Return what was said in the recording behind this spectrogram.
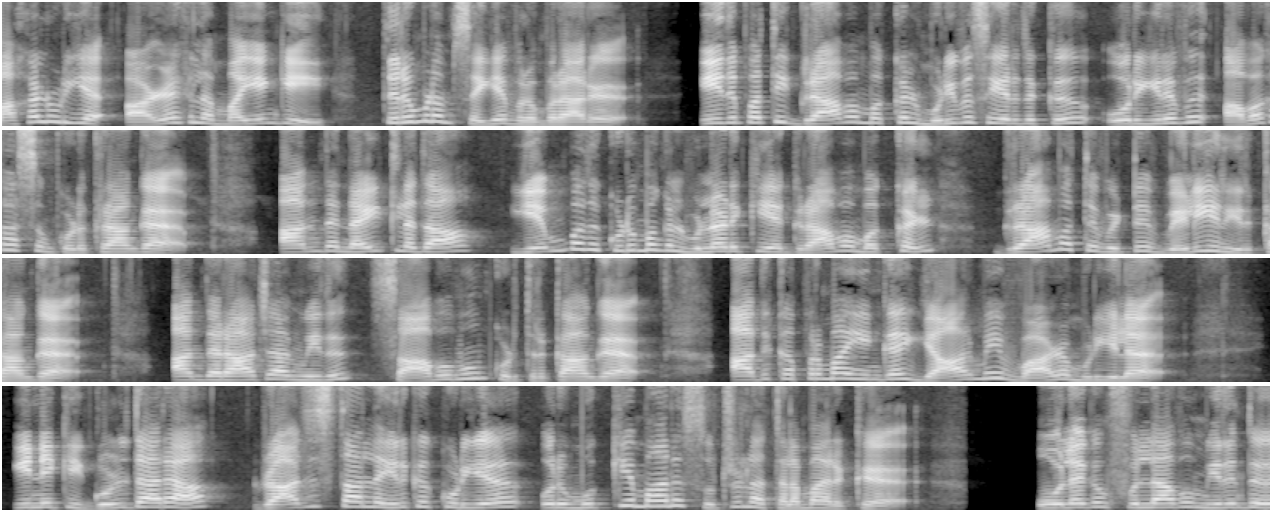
மகளுடைய அழகுல மயங்கி திருமணம் செய்ய விரும்புறாரு. இது பத்தி கிராம மக்கள் முடிவு செய்யறதுக்கு ஒரு இரவு அவகாசம் கொடுக்கறாங்க. அந்த நைட்ல தான் எண்பது குடும்பங்கள் உள்ளடக்கிய கிராம மக்கள் கிராமத்தை விட்டு வெளியேறி இருக்காங்க. அந்த ராஜா மீது சாபமும் கொடுத்துருக்காங்க. அதுக்கப்புறமா இங்க யாருமே வாழ முடியல. இன்னைக்கு குல்தாரா ராஜஸ்தான்ல இருக்கக்கூடிய ஒரு முக்கியமான சுற்றுலா தலமா இருக்கு. உலகம் ஃபுல்லாவும் இருந்து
